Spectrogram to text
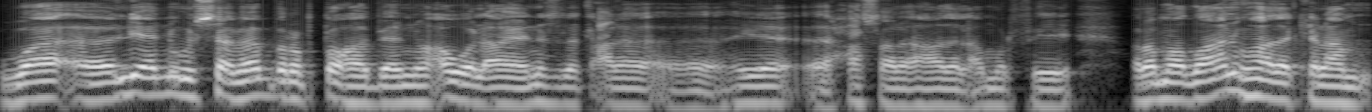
ولأنه سبب ربطوها بأنه أول آية نزلت على هي حصل هذا الأمر في رمضان وهذا كلام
